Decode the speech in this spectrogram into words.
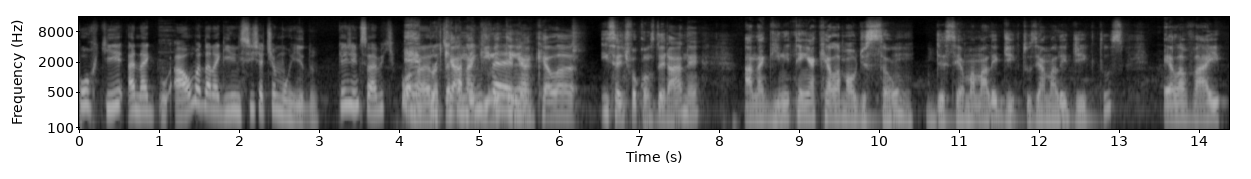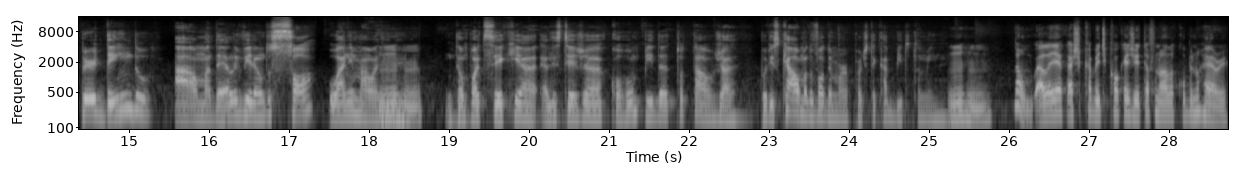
Porque a, Nag- a alma da Nagini em si já tinha morrido. Porque a gente sabe que, porra, é, ela porque já tá a Nagini tem aquela. E se a gente for considerar, né? A Nagini tem aquela maldição de ser uma Maledictus. E a Maledictus, ela vai perdendo a alma dela e virando só o animal ali, né? Uhum. Então pode ser que a- ela esteja corrompida total já. Por isso que a alma do Voldemort pode ter cabido também, né? Uhum. Não, ela ia acho que caber de qualquer jeito, afinal ela coube no Harry.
